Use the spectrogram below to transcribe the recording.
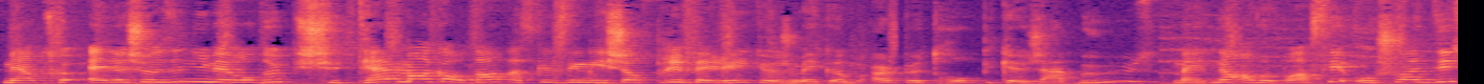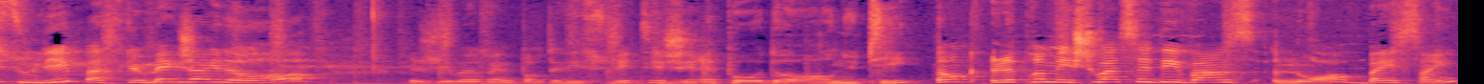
Mais en tout cas, elle a choisi le numéro 2 puis je suis tellement contente parce que c'est mes shorts préférés que je mets comme un peu trop puis que j'abuse. Maintenant, on va passer au choix des souliers parce que mec j'aille dehors, j'ai besoin de porter des souliers, tu sais, j'irai pas dehors nu-pied. Donc, le premier choix, c'est des Vans noirs, ben simples.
